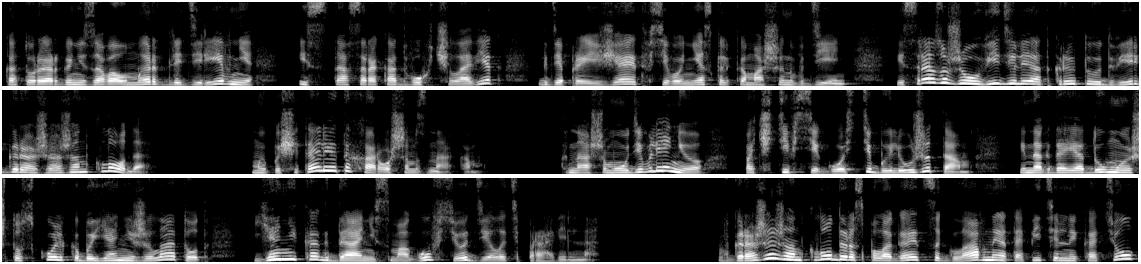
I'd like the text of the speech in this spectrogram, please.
который организовал мэр для деревни из 142 человек, где проезжает всего несколько машин в день, и сразу же увидели открытую дверь гаража Жан-Клода. Мы посчитали это хорошим знаком. К нашему удивлению, почти все гости были уже там. Иногда я думаю, что сколько бы я ни жила тут, я никогда не смогу все делать правильно. В гараже Жан-Клода располагается главный отопительный котел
